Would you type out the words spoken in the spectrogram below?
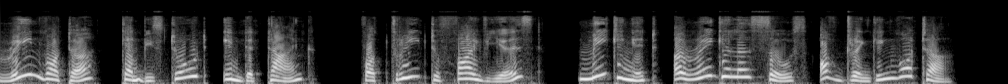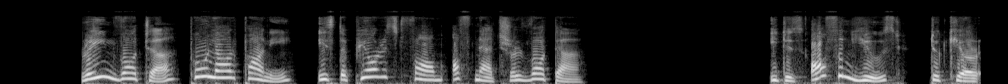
Rainwater can be stored in the tank for 3 to 5 years, making it a regular source of drinking water. Rainwater, palar pani, is the purest form of natural water. It is often used to cure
